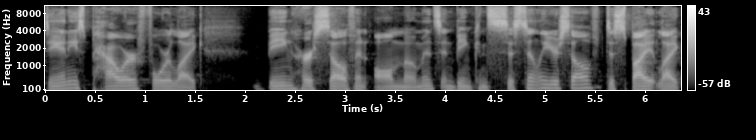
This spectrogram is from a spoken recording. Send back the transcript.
Dani's power for like being herself in all moments and being consistently yourself despite like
